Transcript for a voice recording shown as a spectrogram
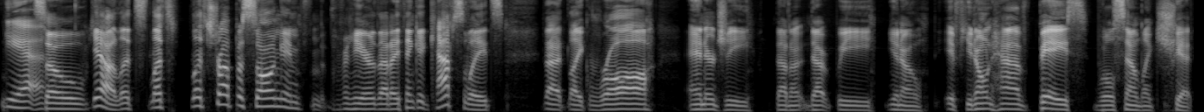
Yeah. So yeah, let's let's let's drop a song in here that I think encapsulates that like raw energy that uh, that we you know if you don't have bass will sound like shit.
